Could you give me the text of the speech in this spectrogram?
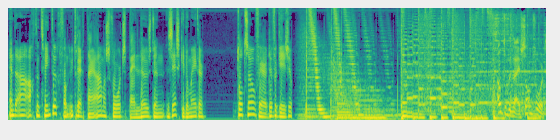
En de A28 van Utrecht naar Amersfoort bij Leusden 6 kilometer. Tot zover de verkeersen. Autobedrijf Zandvoort.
